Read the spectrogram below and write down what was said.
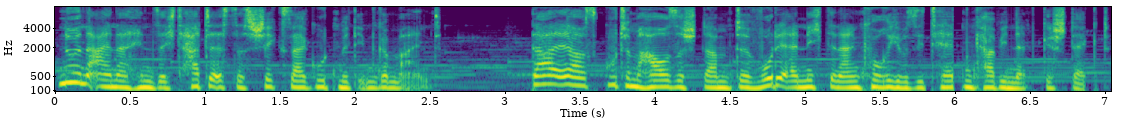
Nur in einer Hinsicht hatte es das Schicksal gut mit ihm gemeint. Da er aus gutem Hause stammte, wurde er nicht in ein Kuriositätenkabinett gesteckt,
